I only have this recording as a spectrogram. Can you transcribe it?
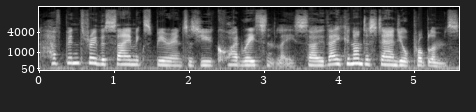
have been through the same experience as you quite recently, so they can understand your problems.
